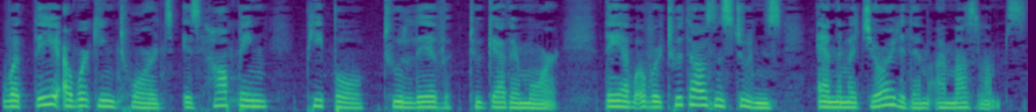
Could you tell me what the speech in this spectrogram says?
What they are working towards is helping people to live together more. They have over 2,000 students and the majority of them are Muslims.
